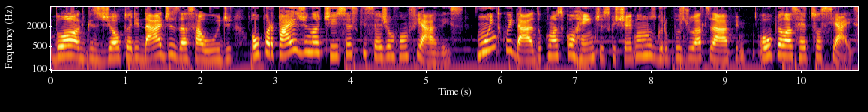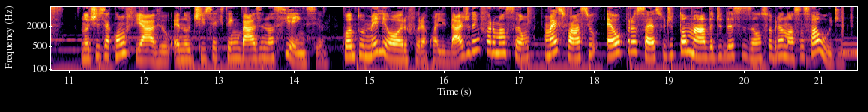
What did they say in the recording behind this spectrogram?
blogs de autoridades da saúde ou portais de notícias que sejam confiáveis. Muito cuidado com as correntes que chegam nos grupos de WhatsApp ou pelas redes sociais. Notícia confiável é notícia que tem base na ciência. Quanto melhor for a qualidade da informação, mais fácil é o processo de tomada de decisão sobre a nossa saúde.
